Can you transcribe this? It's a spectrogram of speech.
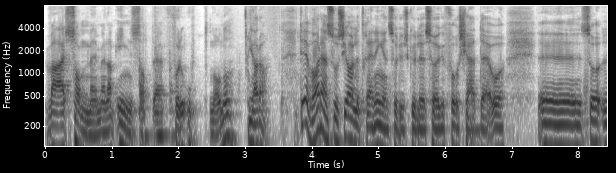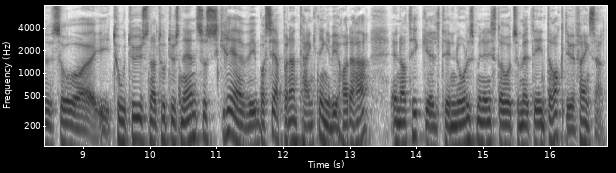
være sammen med de innsatte for å oppnå noe. Ja da. Det var den sosiale treningen som du skulle sørge for skjedde. Og, uh, så, så i 2000 og 2001 så skrev vi, basert på den tenkningen vi hadde her, en artikkel til Nordisk ministerråd som heter 'Interaktive fengsel'.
